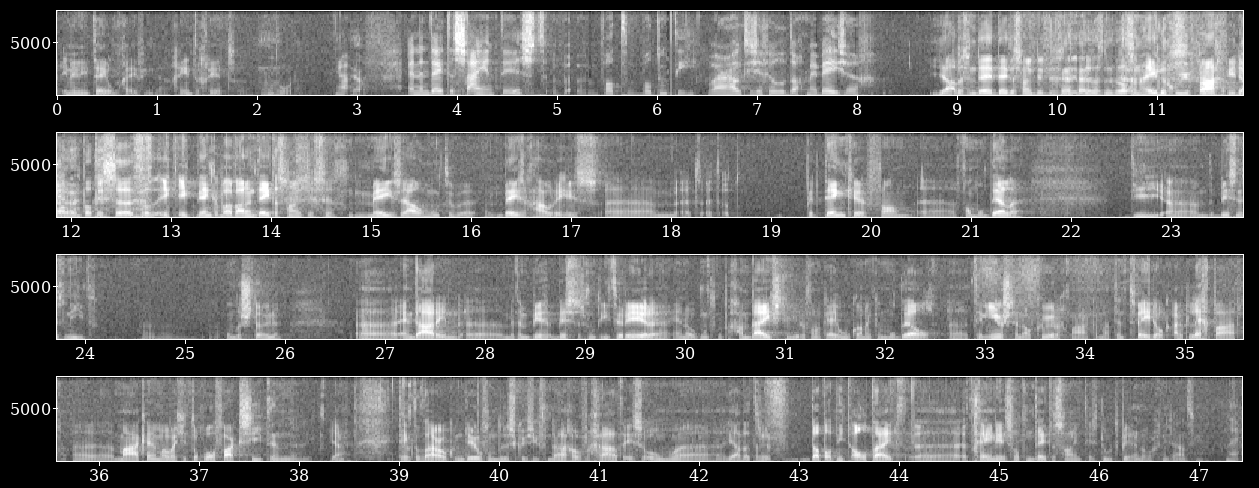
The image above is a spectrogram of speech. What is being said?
in een IT-omgeving geïntegreerd moet worden. Ja. ja. En een data scientist, wat, wat doet hij? Waar houdt hij zich heel de dag mee bezig? Ja, dus een data scientist, dat, is, dat is een hele goede vraag, Vida. Want dat is, uh, dat, ik, ik denk waar, waar een data scientist zich mee zou moeten be bezighouden, is um, het, het, het bedenken van, uh, van modellen die uh, de business niet uh, ondersteunen. Uh, en daarin met een business moet itereren en ook moet gaan bijsturen van oké, hoe kan ik een model ten eerste nauwkeurig maken, maar ten tweede ook uitlegbaar maken. Maar wat je toch wel vaak ziet, en ja, ik denk dat daar ook een deel van de discussie vandaag over gaat, is om ja, dat, dat dat niet altijd hetgene is wat een data scientist doet binnen een organisatie. Nee.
